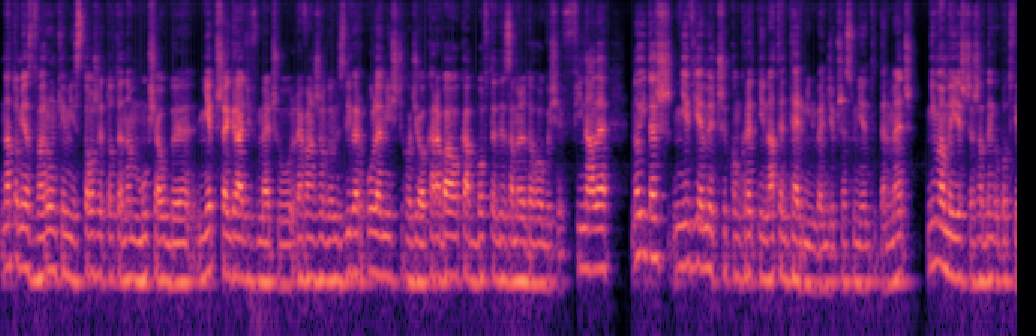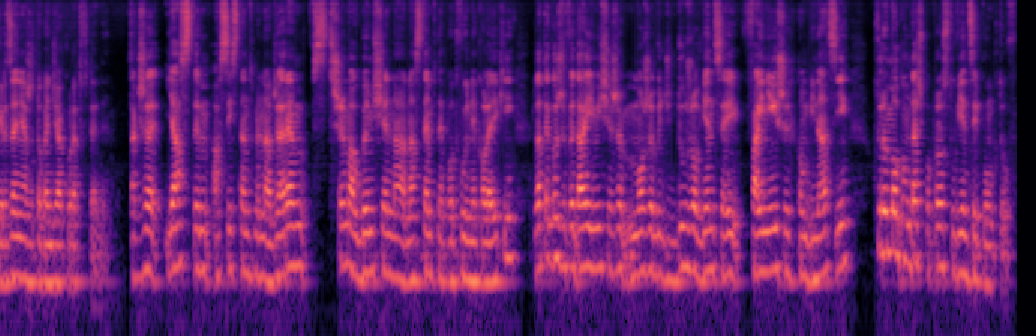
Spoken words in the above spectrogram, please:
Natomiast warunkiem jest to, że Tottenham musiałby nie przegrać w meczu rewanżowym z Liverpoolem, jeśli chodzi o Carabao Cup, bo wtedy zameldowałby się w finale. No i też nie wiemy, czy konkretnie na ten termin będzie przesunięty ten mecz. Nie mamy jeszcze żadnego potwierdzenia, że to będzie akurat wtedy. Także ja z tym assistant managerem wstrzymałbym się na następne podwójne kolejki, dlatego że wydaje mi się, że może być dużo więcej fajniejszych kombinacji, które mogą dać po prostu więcej punktów.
